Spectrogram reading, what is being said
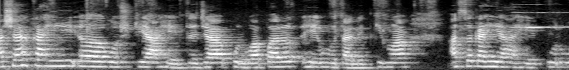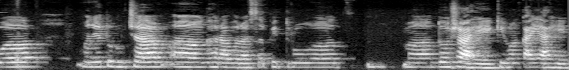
अशा काही गोष्टी आहेत ज्या पूर्वापार हे होत आलेत किंवा असं काही आहे? पूर्व म्हणजे तुमच्या घरावर असं पितृ दोष आहे किंवा काही आहे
